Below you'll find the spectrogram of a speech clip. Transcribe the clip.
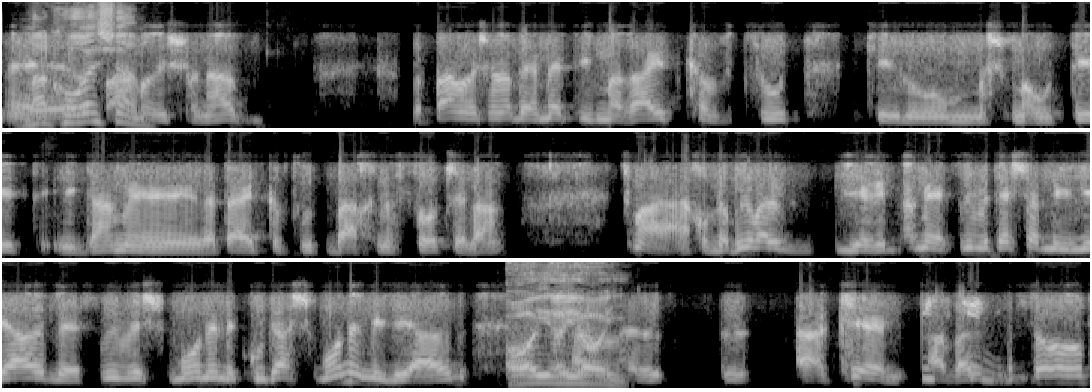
מה אה, קורה שם? הראשונה, בפעם הראשונה באמת היא מראה התכווצות כאילו משמעותית, היא גם אה, הראתה התכווצות בהכנסות שלה. תשמע, אנחנו מדברים על ירידה מ-29 מיליארד ל-28.8 מיליארד. אוי אוי אוי. אה, כן, אבל בסוף...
